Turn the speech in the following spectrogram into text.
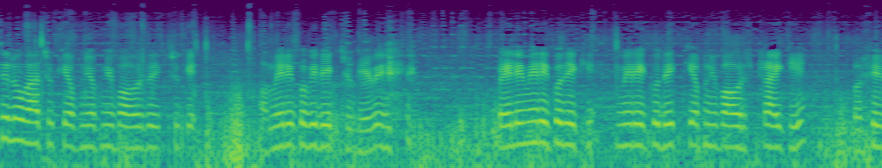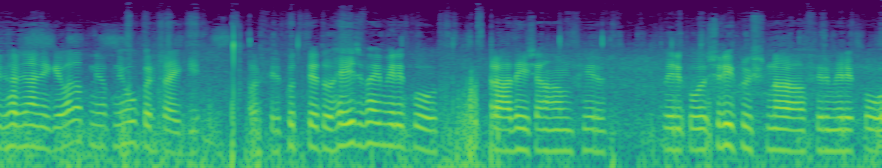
से लोग आ चुके अपनी अपनी पावर देख चुके और मेरे को भी देख चुके वे। पहले मेरे को देखे, मेरे को देख के अपनी पावर ट्राई किए। और फिर घर जाने के बाद अपने अपने ऊपर ट्राई किए। और फिर कुत्ते तो है भाई मेरे को, राधे श्याम, फिर मेरे को श्री कृष्णा, फिर मेरे को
